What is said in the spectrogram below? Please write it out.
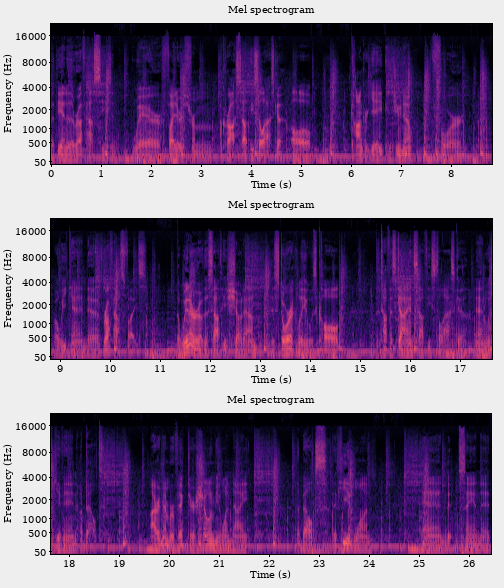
at the end of the Roughhouse season where fighters from across Southeast Alaska all congregate in Juneau for a weekend of roughhouse fights. The winner of the Southeast Showdown historically was called the toughest guy in Southeast Alaska and was given a belt. I remember Victor showing me one night the belts that he had won and saying that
